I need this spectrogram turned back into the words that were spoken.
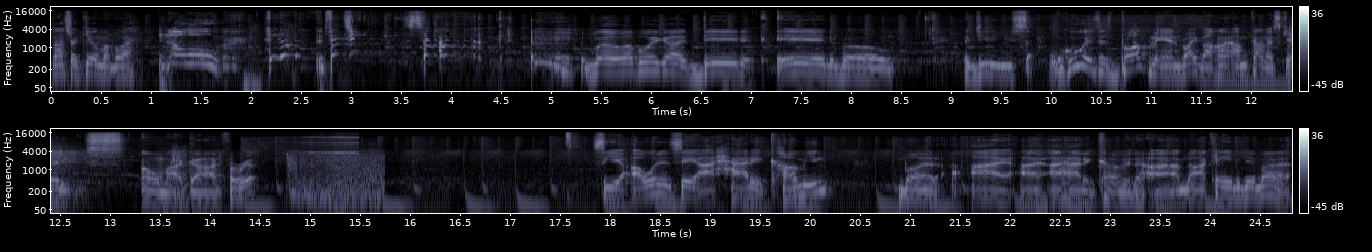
Not your kill, my boy. No! Bro, my boy got did in, bro. The GDU. su- Who is this buff man right behind? I'm kind of scared. Oh my god, for real. See, I wouldn't say I had it coming, but I I, I had it coming. I, I'm not. I can't even get mad.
